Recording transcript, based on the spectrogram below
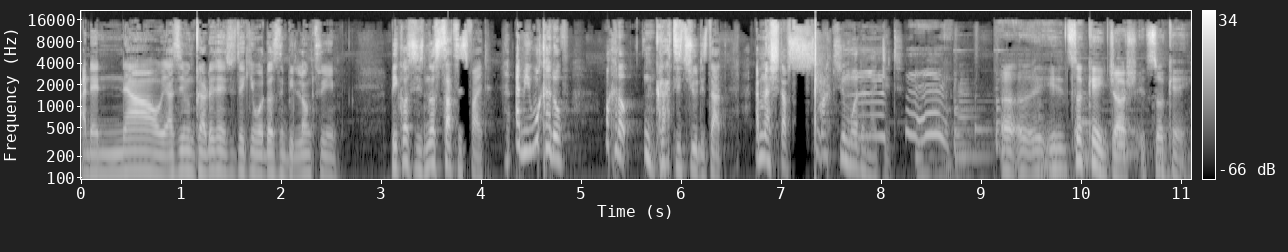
And then now he has even graduated into taking what doesn't belong to him because he's not satisfied. I mean, what kind of what kind of ingratitude is that? I mean, I should have smacked you more than I did. Uh, it's okay, Josh. It's okay.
